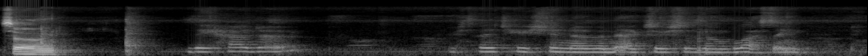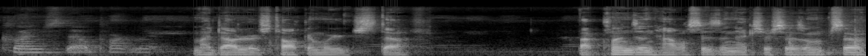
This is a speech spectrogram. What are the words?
So, They had a recitation of an exorcism blessing to cleanse the apartment. my daughter is talking weird stuff about cleansing houses and exorcism. So,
